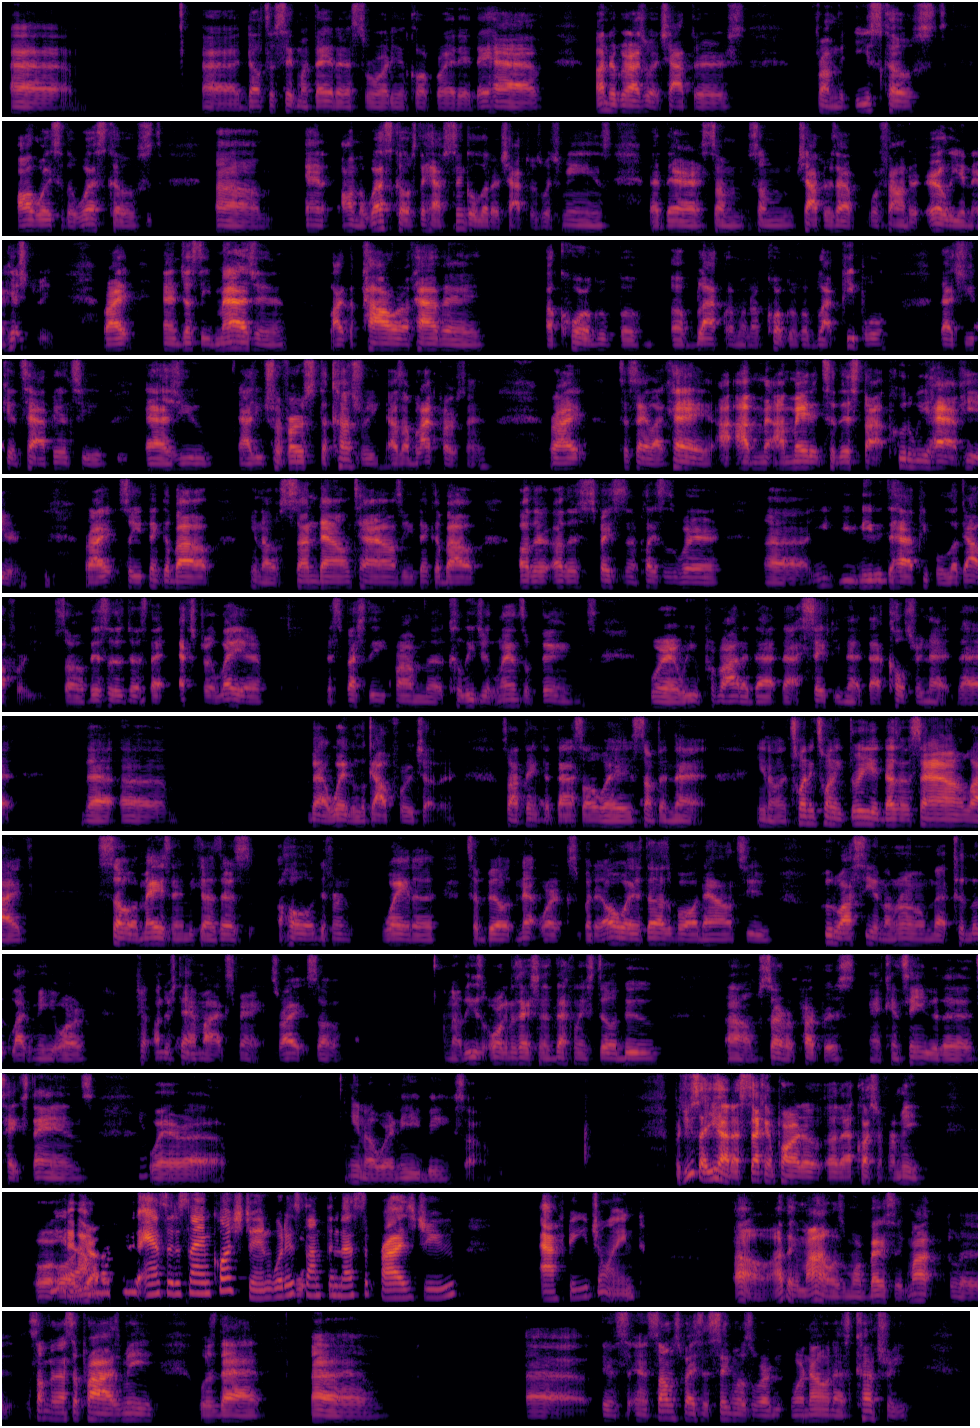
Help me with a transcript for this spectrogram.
um uh delta sigma theta sorority incorporated they have undergraduate chapters from the east coast all the way to the west coast. Um and on the west coast they have single letter chapters which means that there are some some chapters that were founded early in their history right? And just imagine like the power of having a core group of of black women or a core group of black people that you can tap into as you as you traverse the country as a black person right? To say like hey i i, I made it to this stop who do we have here? Right? So you think about you know sundown towns and you think about other other spaces and places where uh you, you needed to have people look out for you. So this is just that extra layer especially from the collegiate lens of things where we provided that that safety net that culture net that that um that way to look out for each other. So i think that that's always something that you know in 2023 it doesn't sound like so amazing because there's a whole different way to to build networks but it always does boil down to who do i see in the room that could look like me or can understand my experience right? So you know these organizations definitely still do um, serve a purpose and continue to take stands Yep. where uh, you know where need be so. But you say you had a second part of, of that question for me or, or yeah, yeah I want you to answer the same question. What is something that surprised you after you joined? Oh, I think mine was more basic. My uh, something that surprised me was that um, uh, in in some spaces Sigmas were were known as country,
